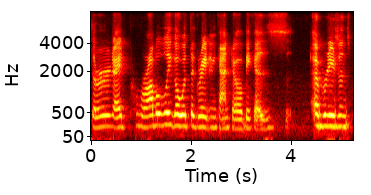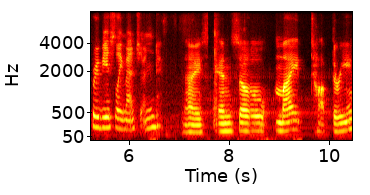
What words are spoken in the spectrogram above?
third, I'd probably go with The Great Encanto because of reasons previously mentioned. Nice. And so my top three,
